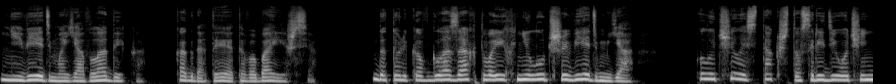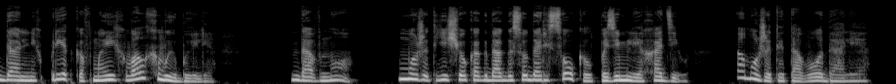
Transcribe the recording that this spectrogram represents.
Не ведьма я, владыка, когда ты этого боишься. Да только в глазах твоих не лучше ведьм я. Получилось так, что среди очень дальних предков моих волхвы были. Давно, может, еще когда государь-сокол по земле ходил, а может и того далее.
